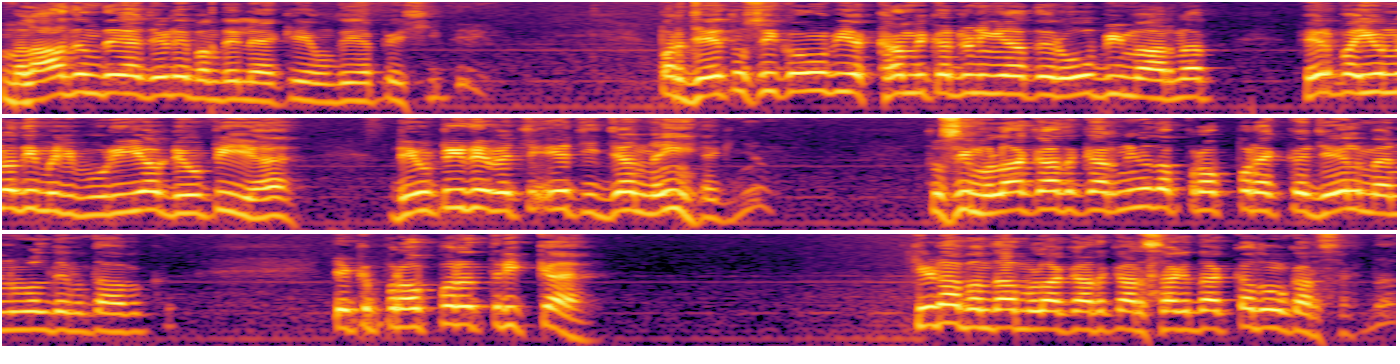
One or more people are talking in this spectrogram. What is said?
ਮਿਲਾ ਦਿੰਦੇ ਆ ਜਿਹੜੇ ਬੰਦੇ ਲੈ ਕੇ ਆਉਂਦੇ ਆ ਪੇਸ਼ੀ ਤੇ। ਪਰ ਜੇ ਤੁਸੀਂ ਕਹੋ ਵੀ ਅੱਖਾਂ ਵੀ ਕੱਢਣੀਆਂ ਤੇ ਰੋਹ ਵੀ ਮਾਰਨਾ, ਫਿਰ ਭਾਈ ਉਹਨਾਂ ਦੀ ਮਜਬੂਰੀ ਆ, ਉਹ ਡਿਊਟੀ ਹੈ। ਡਿਊਟੀ ਦੇ ਵਿੱਚ ਇਹ ਚੀਜ਼ਾਂ ਨਹੀਂ ਹੈਗੀਆਂ। ਤੁਸੀਂ ਮੁਲਾਕਾਤ ਕਰਨੀ, ਉਹਦਾ ਪ੍ਰੋਪਰ ਇੱਕ ਜੇਲ੍ਹ ਮੈਨੂਅਲ ਦੇ ਮੁਤਾਬਕ ਇੱਕ ਪ੍ਰੋਪਰ ਤਰੀਕਾ ਹੈ। ਕਿਹੜਾ ਬੰਦਾ ਮੁਲਾਕਾਤ ਕਰ ਸਕਦਾ, ਕਦੋਂ ਕਰ ਸਕਦਾ?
